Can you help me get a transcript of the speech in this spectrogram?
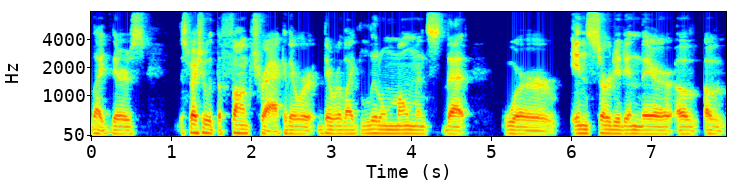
like there's especially with the funk track there were there were like little moments that were inserted in there of of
